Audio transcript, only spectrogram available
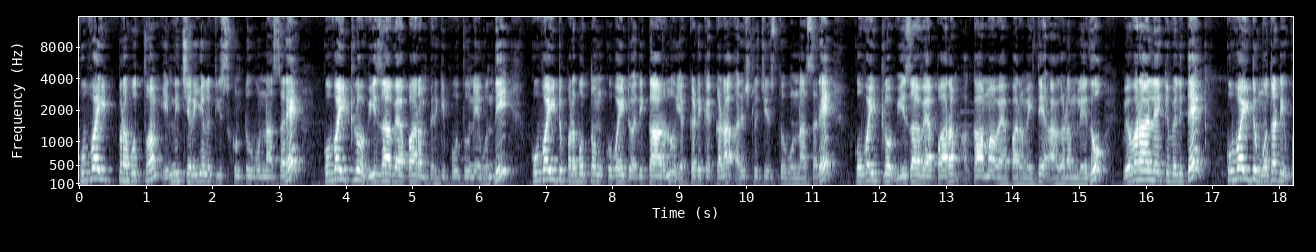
కువైట్ ప్రభుత్వం ఎన్ని చర్యలు తీసుకుంటూ ఉన్నా సరే కువైట్లో వీసా వ్యాపారం పెరిగిపోతూనే ఉంది. కువైట్ ప్రభుత్వం కువైట్ అధికారులు ఎక్కడికెక్కడ అరెస్టులు చేస్తూ ఉన్నా సరే కువైట్లో వీసా వ్యాపారం అకామా వ్యాపారం అయితే ఆగడం లేదు. వివరాలేకి వెళితే కువైట్ మొదటి ఉప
